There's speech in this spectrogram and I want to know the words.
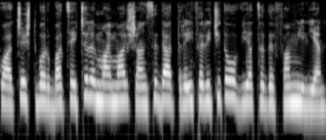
Cu acești bărbați ai cele mai mari șanse de a trăi fericită o viață de familie.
